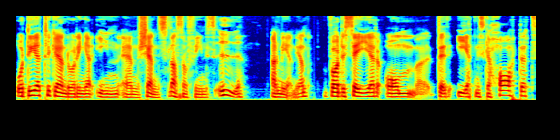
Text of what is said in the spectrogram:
Och det tycker jag ändå ringar in en känsla som finns i Armenien. Vad det säger om det etniska hatet,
